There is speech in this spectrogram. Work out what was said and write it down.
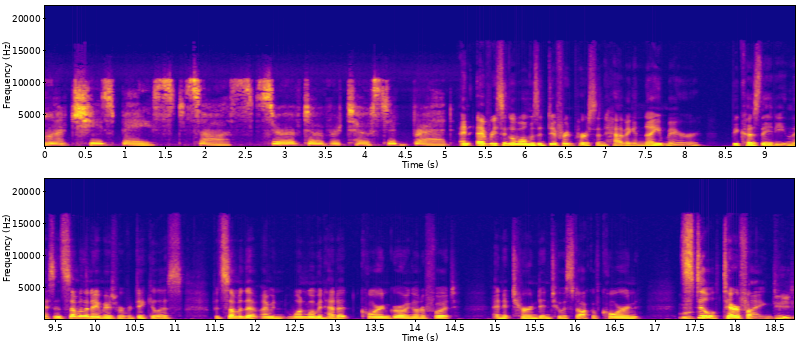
hot cheese-based sauce served over toasted bread. and every single one was a different person having a nightmare because they'd eaten this and some of the nightmares were ridiculous but some of them i mean one woman had a corn growing on her foot and it turned into a stalk of corn still terrifying.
